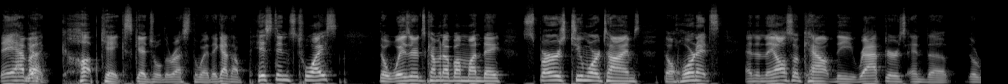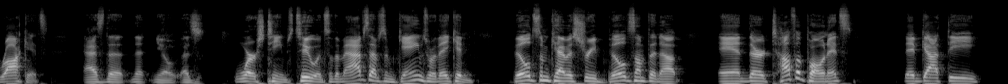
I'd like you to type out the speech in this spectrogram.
They have Yeah. a cupcake schedule the rest of the way. They got the Pistons twice, the Wizards coming up on Monday, Spurs two more times, the Hornets, and then they also count the Raptors and the the Rockets as the, the you know as worst teams too. And so the Mavs have some games where they can build some chemistry, build something up, and they're tough opponents. They've got the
